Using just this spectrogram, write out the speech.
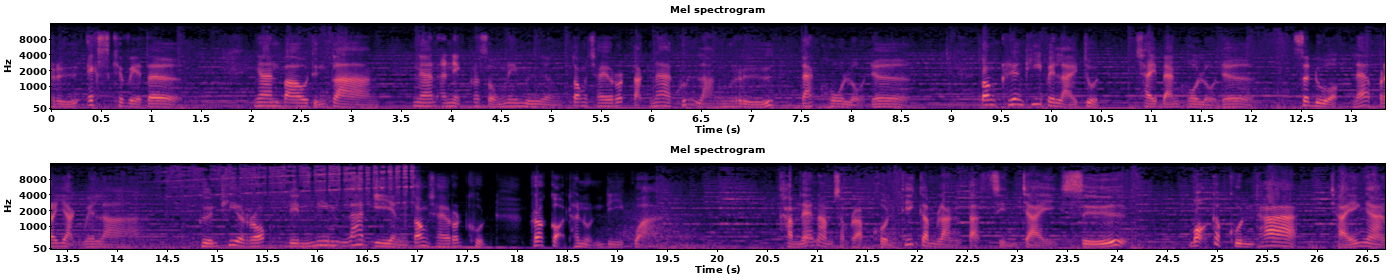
หรือ excavator งานเบาถึงกลาง งานอเนกประสงค์ในเมืองต้องใช้รถตักหน้าขุดหลังหรือ backhoe loader ต้องเคลื่อนที่ไปหลายจุดใช้ backhoe loader สะดวกและประหยัดเวลา พื้นที่รกดินนิ่มลาดเอียงต้องใช้รถขุด เพราะเกาะถนนดีกว่าคำแนะนำสำหรับคนที่กำลังตัดสินใจซื้อ เหมาะกับคุณถ้าใช้งาน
